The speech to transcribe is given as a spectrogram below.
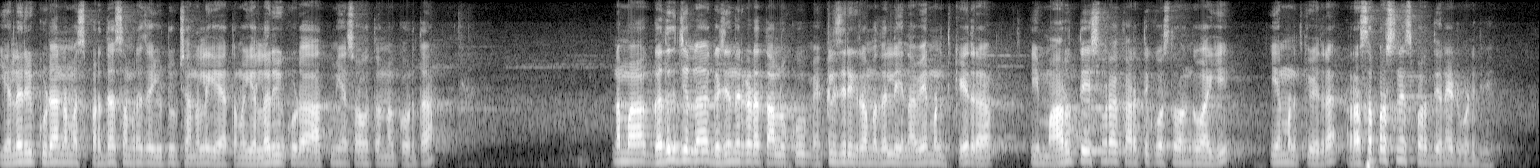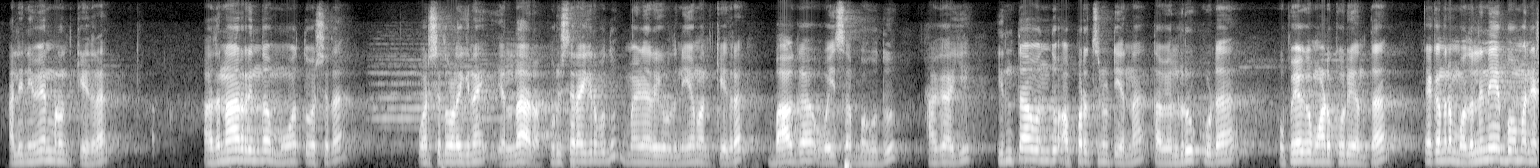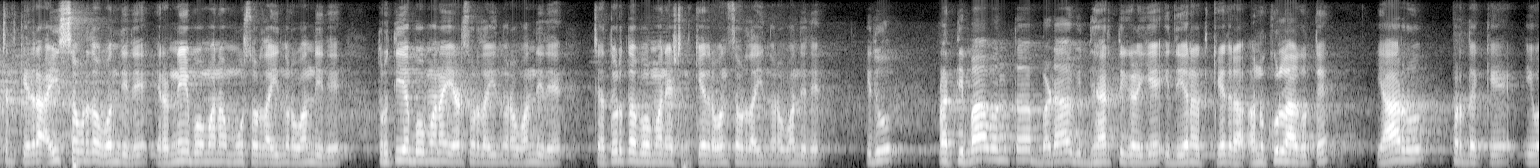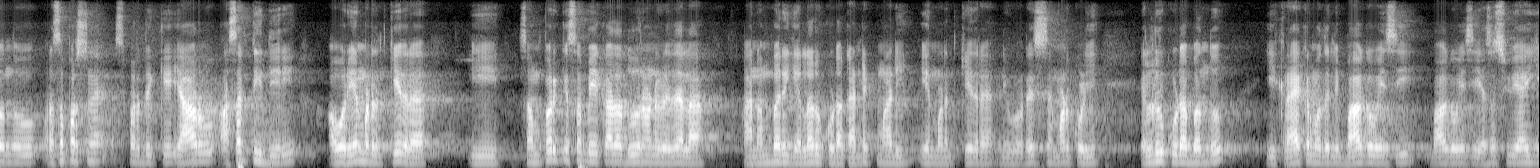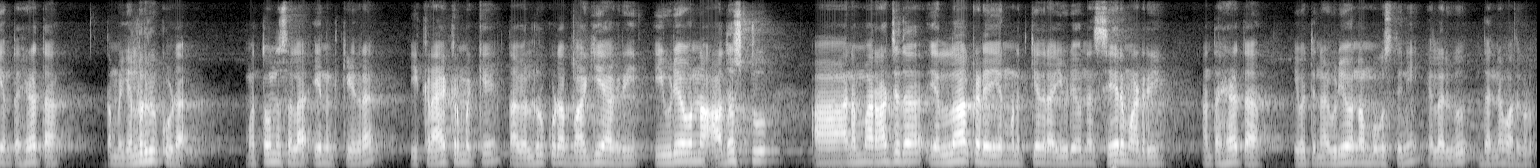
ಎಲ್ಲರಿಗೂ ಕೂಡ ನಮ್ಮ ಸ್ಪರ್ಧಾ ಸಾಮ್ರಾಜ್ಯ ಯೂಟ್ಯೂಬ್ ಚಾನಲ್ಗೆ ತಮಗೆಲ್ಲರಿಗೂ ಕೂಡ ಆತ್ಮೀಯ ಸ್ವಾಗತವನ್ನು ಕೋರ್ತಾ, ನಮ್ಮ ಗದಗ ಜಿಲ್ಲಾ ಗಜೇಂದ್ರಗಡ ತಾಲೂಕು ಮೆಕ್ಕಲಜಿರಿ ಗ್ರಾಮದಲ್ಲಿ ನಾವೇನು ಮಾಡೋದು ಕೇಳಿದ್ರೆ, ಈ ಮಾರುತೇಶ್ವರ ಕಾರ್ತಿಕೋತ್ಸವ ಅಂಗವಾಗಿ ಏನು ಮಾಡೋದು ಕೇಳಿದ್ರೆ, ರಸಪ್ರಶ್ನೆ ಸ್ಪರ್ಧೆಯನ್ನು ಇಟ್ಕೊಂಡಿದ್ವಿ. ಅಲ್ಲಿ ನೀವೇನು ಮಾಡೋದು ಕೇಳಿದ್ರೆ, ಹದಿನಾರರಿಂದ ಮೂವತ್ತು ವರ್ಷದ, ವರ್ಷದೊಳಗಿನ ಎಲ್ಲರ ಪುರುಷರಾಗಿರ್ಬೋದು, ಮಹಿಳೆಯರಾಗಿರ್ಬೋದು ನಿಯಮ ಅಂತ ಕೇಳಿದ್ರೆ ಭಾಗವಹಿಸಬಹುದು ಹಾಗಾಗಿ ಇಂಥ ಒಂದು ಅಪರ್ಚುನಿಟಿಯನ್ನು ತಾವೆಲ್ಲರೂ ಕೂಡ ಉಪಯೋಗ ಮಾಡ್ಕೋರಿ ಅಂತ ಯಾಕಂದ್ರೆ ಮೊದಲನೇ ಬಹುಮಾನ ಎಷ್ಟು ಅಂತ ಕೇಳಿದ್ರೆ ಐದು ಸಾವಿರದ ಒಂದಿದೆ, ಎರಡನೇ ಬಹುಮಾನ ಮೂರು ಸಾವಿರದ ಐನೂರ ಒಂದಿದೆ, ತೃತೀಯ ಬಹುಮಾನ ಎರಡು ಸಾವಿರದ ಐನೂರ ಒಂದಿದೆ, ಚತುರ್ಥ ಬಹುಮಾನ ಎಷ್ಟು ಅಂತ ಕೇಳಿದ್ರೆ ಒಂದು ಸಾವಿರದ ಐನೂರ ಒಂದಿದೆ. ಇದು ಪ್ರತಿಭಾವಂತ ಬಡ ವಿದ್ಯಾರ್ಥಿಗಳಿಗೆ ಇದು ಏನಂತ ಕೇಳಿದ್ರೆ ಅನುಕೂಲ ಆಗುತ್ತೆ. ಯಾರು ಸ್ಪರ್ಧಕ್ಕೆ, ಈ ಒಂದು ರಸಪ್ರಶ್ನೆ ಸ್ಪರ್ಧಕ್ಕೆ ಯಾರು ಆಸಕ್ತಿ ಇದ್ದೀರಿ, ಅವ್ರು ಏನು ಮಾಡೋದು ಕೇಳಿದ್ರೆ ಈ ಸಂಪರ್ಕಿಸಬೇಕಾದ ದೂರವಾಣಿಗಳಿದೆಯಲ್ಲ ಆ ನಂಬರಿಗೆ ಎಲ್ಲರೂ ಕೂಡ ಕಾಂಟ್ಯಾಕ್ಟ್ ಮಾಡಿ ಏನು ಮಾಡೋದು ಕೇಳಿದ್ರೆ ನೀವು ರಿಜಿಸ್ಟರ್ ಮಾಡ್ಕೊಳ್ಳಿ. ಎಲ್ಲರೂ ಕೂಡ ಬಂದು ಈ ಕಾರ್ಯಕ್ರಮದಲ್ಲಿ ಭಾಗವಹಿಸಿ ಭಾಗವಹಿಸಿ ಯಶಸ್ವಿಯಾಗಿ ಅಂತ ಹೇಳ್ತಾ ತಮಗೆಲ್ಲರಿಗೂ ಕೂಡ ಮತ್ತೊಂದು ಸಲ ಏನಂತ ಕೇಳಿದ್ರೆ, ಈ ಕಾರ್ಯಕ್ರಮಕ್ಕೆ ತಾವೆಲ್ಲರೂ ಕೂಡ ಭಾಗಿಯಾಗ್ರಿ. ಈ ವಿಡಿಯೋವನ್ನು ಆದಷ್ಟು ನಮ್ಮ ರಾಜ್ಯದ ಎಲ್ಲ ಕಡೆ ಏನು ಮಾಡೋದು ಕೇಳಿದ್ರೆ, ಈ ವಿಡಿಯೋನ ಶೇರ್ ಮಾಡಿರಿ ಅಂತ ಹೇಳ್ತಾ ಇವತ್ತಿನ ವಿಡಿಯೋನ ಮುಗಿಸ್ತೀನಿ. ಎಲ್ಲರಿಗೂ ಧನ್ಯವಾದಗಳು.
